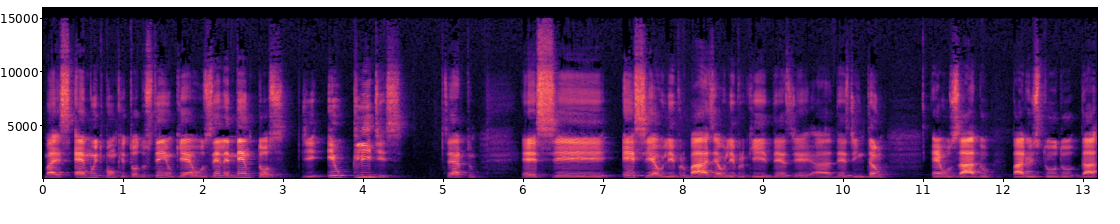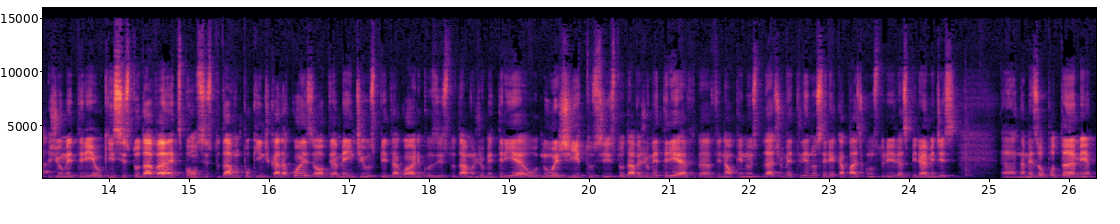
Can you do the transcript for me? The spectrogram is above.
Mas é muito bom que todos tenham, que é os elementos de Euclides, certo? Esse, esse é o livro base, é o livro que desde, uh, desde então é usado para o estudo da geometria. O que se estudava antes? Bom, se estudava um pouquinho de cada coisa. Obviamente, os pitagóricos estudavam geometria. No Egito se estudava geometria. Afinal, quem não estudasse geometria não seria capaz de construir as pirâmides. Ah, na Mesopotâmia,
